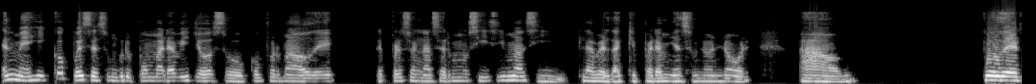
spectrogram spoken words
en México, pues es un grupo maravilloso conformado de, de personas hermosísimas y la verdad que para mí es un honor poder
